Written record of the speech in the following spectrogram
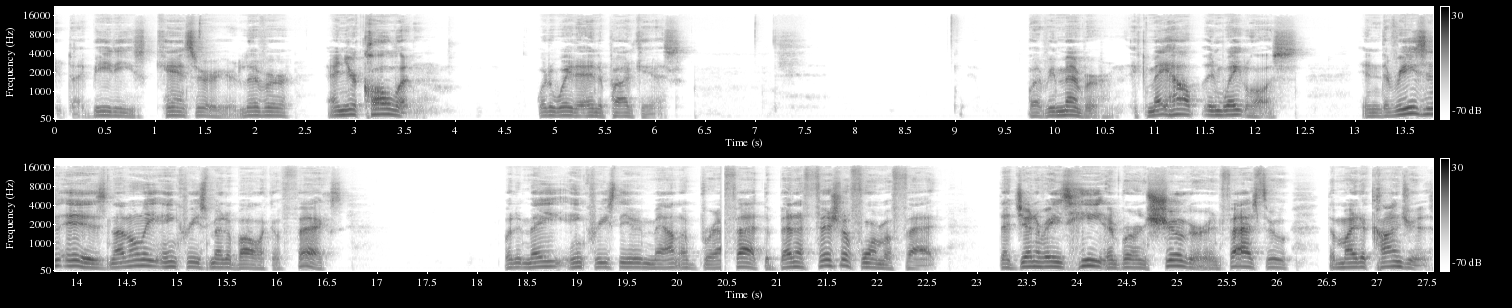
your diabetes, cancer, your liver, and your colon. What a way to end a podcast. But remember, it may help in weight loss. And the reason is not only increased metabolic effects, but it may increase the amount of fat, the beneficial form of fat that generates heat and burns sugar and fats through the mitochondria.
